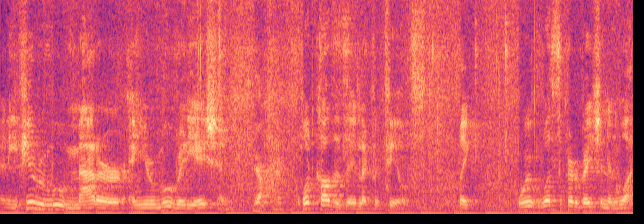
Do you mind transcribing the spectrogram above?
And if you remove matter and you remove radiation, Yeah. what causes the electric fields? Like, what's the perturbation and what?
